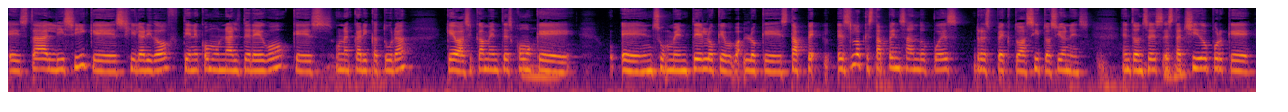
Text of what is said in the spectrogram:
esta Lizzie, que es Hilary Duff, tiene como un alter ego, que es una caricatura, que básicamente es Ah. como que eh, en su mente lo que lo que está es lo que está pensando pues respecto a situaciones. Entonces está chido porque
